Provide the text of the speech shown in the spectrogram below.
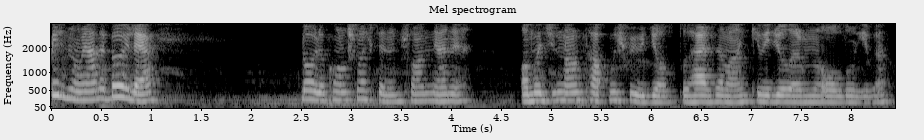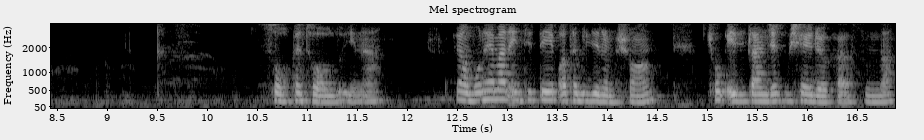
Bilmiyorum yani böyle böyle konuşmak istedim şu an yani amacından sapmış bir video oldu. Her zamanki videolarımda olduğu gibi. Sohbet oldu yine. Yani bunu hemen editleyip atabilirim şu an. Çok editlenecek bir şey de yok aslında.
